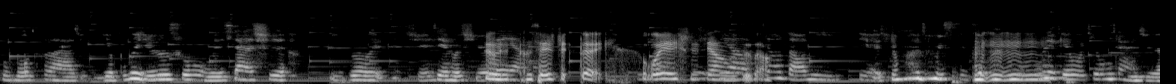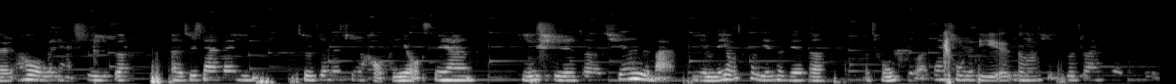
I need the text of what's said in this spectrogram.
做播客啊，就也不会觉得说我们现在是一个学姐和学妹呀。学姐，对我也是这样子的。教导你点什么东西，就不会给我这种感觉。然后我们俩是一个，呃，就相当于就真的是好朋友。虽然平时的圈子吧，也没有特别特别的重合，但是毕竟是一个专业的，对。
